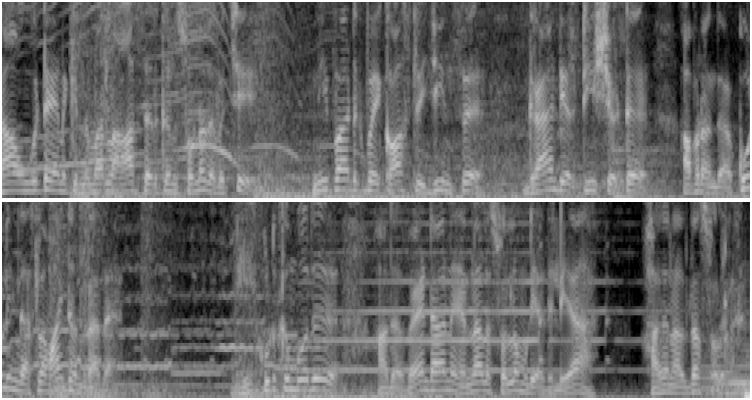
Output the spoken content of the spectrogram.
நான் உங்ககிட்ட எனக்கு இந்த மாதிரிலாம் ஆசை இருக்குன்னு சொன்னதை வச்சு நீ பாட்டுக்கு போய் காஸ்ட்லி ஜீன்ஸு கிராண்டியர் டிஷர்ட்டு அப்புறம் அந்த கூலிங் கிளாஸ்லாம் வாங்கிட்டு வந்துடாத. நீ கொடுக்கும்போது அதை வேண்டான்னு என்னால் சொல்ல முடியாது இல்லையா? அதனால தான் சொல்கிறேன்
